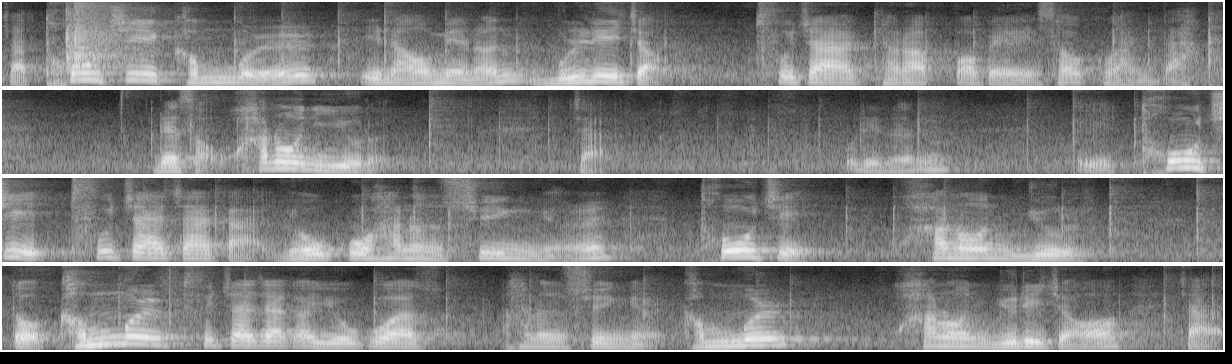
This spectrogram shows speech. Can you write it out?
자, 토지, 건물이 나오면은 물리적 투자 결합법에서 구한다. 그래서 환원 이율은 자 우리는 이 토지 투자자가 요구하는 수익률, 토지 환원율, 또 건물 투자자가 요구하는 수익률, 건물 환원율이죠. 자,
